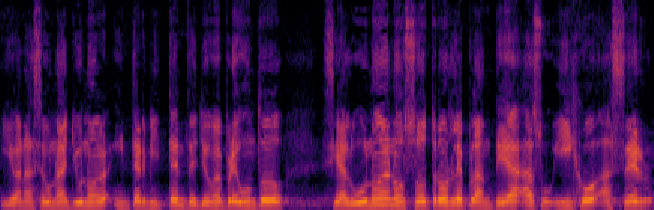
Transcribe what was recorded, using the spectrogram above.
iban a hacer un ayuno intermitente. Yo me pregunto si alguno de nosotros le plantea a su hijo hacer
